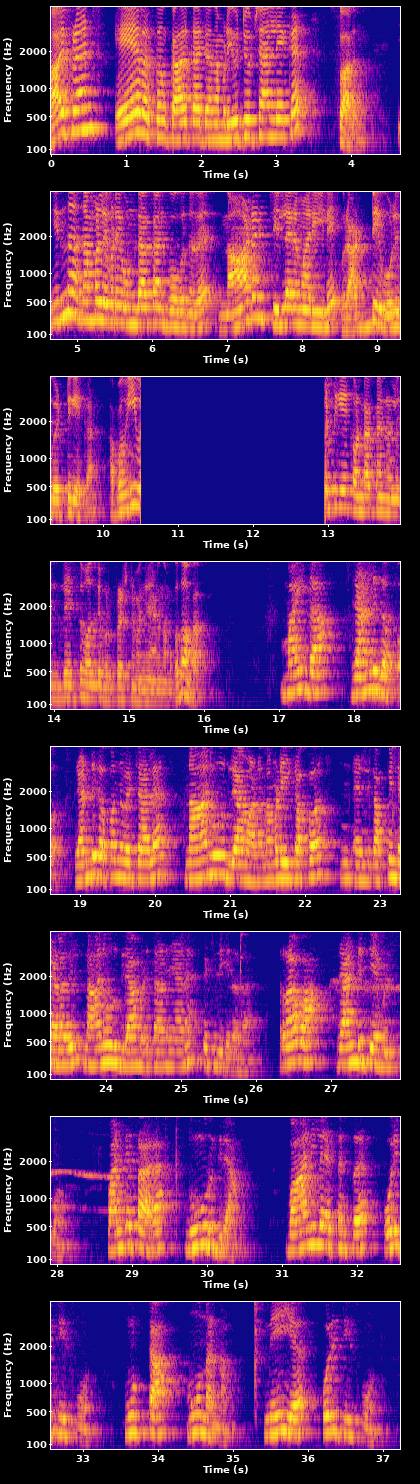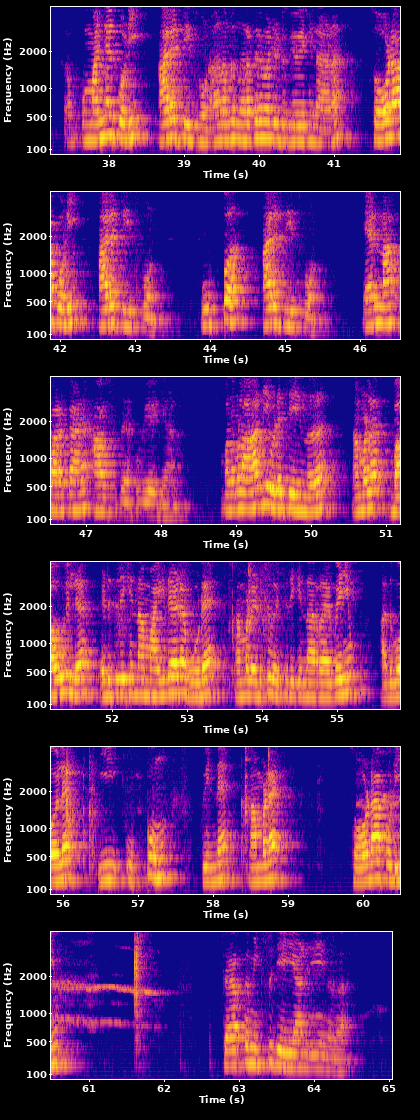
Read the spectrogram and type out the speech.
Hi friends ഏവർക്കും കാൽക്കാറ്റ നമ്മുടെ YouTube ചാനലിലേക്ക് സ്വാഗതം. ഇന്ന് നമ്മൾ ഇവിടെ ഉണ്ടാക്കാൻ പോകുന്നത് നാടൻ ചില്ലരമാരിയിലെ ഒരു അടിപൊളി വെട്ടുകേക്കാണ് അപ്പം ഈ വെട്ടുകേക്ക് ഉണ്ടാക്കാനുള്ള ഇൻഗ്രീഡിയൻസും അതിന്റെ പ്രിപ്പറേഷനും എങ്ങനെയാണ് നമുക്ക് നോക്കാം. മൈദ രണ്ട് കപ്പ് രണ്ട് കപ്പ് എന്ന് വെച്ചാൽ നാനൂറ് ഗ്രാം ആണ്. നമ്മുടെ ഈ കപ്പ് കപ്പിന്റെ അളവിൽ നാനൂറ് ഗ്രാം എടുത്താണ് ഞാൻ വെച്ചിരിക്കുന്നത്. റവ രണ്ട് ടേബിൾ സ്പൂൺ പഞ്ചസാര നൂറ് ഗ്രാം. വാനില എസൻസ് ഒരു ടീസ്പൂൺ. മുട്ട മൂന്നെണ്ണം. നെയ്യ് ഒരു ടീസ്പൂൺ. മഞ്ഞൾപ്പൊടി അര ടീസ്പൂൺ. അത് നമ്മൾ നിറത്തിന് വേണ്ടിയിട്ട് ഉപയോഗിക്കുന്നതാണ്. സോഡാപ്പൊടി അര ടീസ്പൂൺ. ഉപ്പ് അര ടീസ്പൂൺ. എണ്ണ വറക്കാൻ ആവശ്യത്തിന് ഉപയോഗിക്കുകയാണ് അപ്പോൾ നമ്മൾ ആദ്യം ഇവിടെ ചെയ്യുന്നത് നമ്മൾ ബൗളിൽ എടുത്തിരിക്കുന്ന മൈദയുടെ കൂടെ നമ്മൾ എടുത്തു വെച്ചിരിക്കുന്ന റവയും അതുപോലെ ഈ ഉപ്പും പിന്നെ നമ്മുടെ സോഡാപ്പൊടിയും ചേർത്ത് മിക്സ് ചെയ്യുകയാണ് ചെയ്യുന്നത്.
